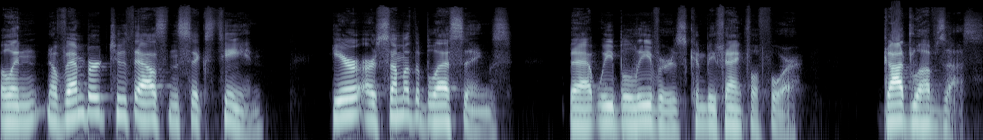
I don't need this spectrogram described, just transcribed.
Well, in November 2016, here are some of the blessings that we believers can be thankful for. God loves us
